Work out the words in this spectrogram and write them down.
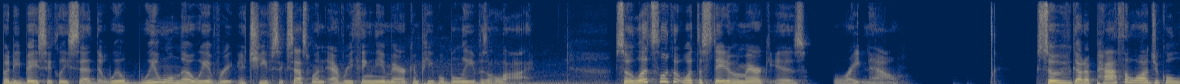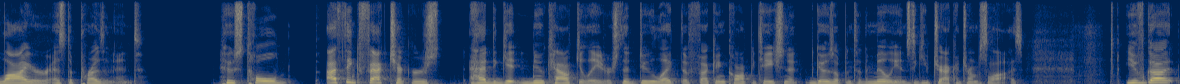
But he basically said that we'll, we will know we have re- achieved success when everything the American people believe is a lie. So let's look at what the state of America is right now. So we've got a pathological liar as the president who's told, I think fact checkers had to get new calculators that do like the fucking computation that goes up into the millions to keep track of Trump's lies. You've got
